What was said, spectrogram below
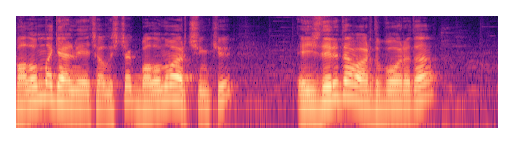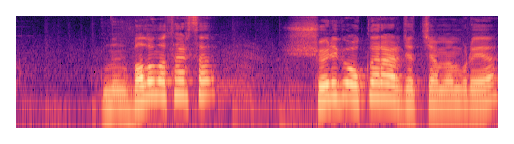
Balonla gelmeye çalışacak. Balonu var çünkü. Ejderi de vardı bu arada. Balon atarsa şöyle bir oklar harcatacağım ben buraya.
